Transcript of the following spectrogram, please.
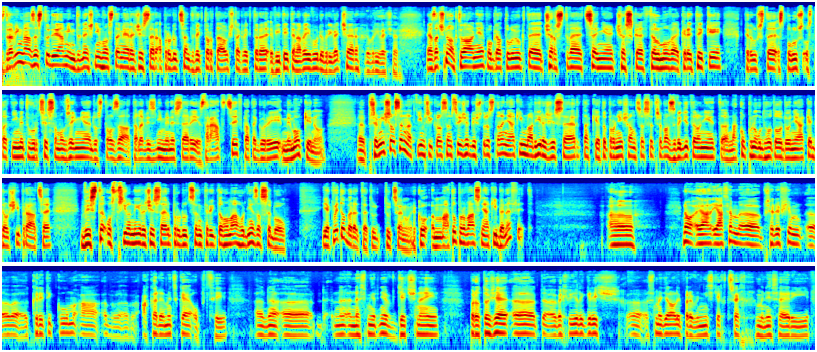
Zdravím vás ze studia, mým dnešním hostem je režisér a producent Viktor Tauš. Tak Viktore, vítejte na Vejvu, dobrý večer. Dobrý večer. Já začnu aktuálně, pogratuluju k té čerstvé ceně české filmové kritiky, kterou jste spolu s ostatními tvůrci samozřejmě dostal za televizní minisérii Zrádci v kategorii Mimo kino. Přemýšlel jsem nad tím, říkal jsem si, že když to dostane nějaký mladý režisér, tak je to pro něj šance se třeba zviditelnit, nakopnout ho to do nějaké další práce. Vy jste ostřílený režisér, producent, který toho má hodně za sebou. Jak vy to berete, tu, tu cenu? Jako, má to pro vás nějaký benefit? Uh... No, já, já jsem uh, především uh, kritikům a uh, akademické obci nesmírně vděčný, protože ve chvíli, když jsme dělali první z těch třech minisérií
